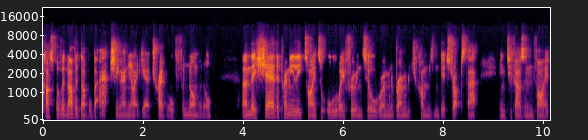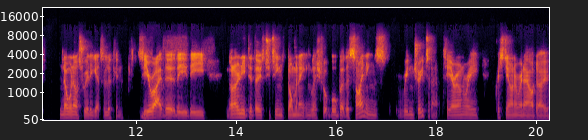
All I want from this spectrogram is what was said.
cusp of another double, but actually Man United get a treble, phenomenal. Um, they share the Premier League title all the way through until Roman Abramovich comes and disrupts that in 2005. No one else really gets a look in. So you're right. The the the not only did those two teams dominate English football, but the signings ring true to that. Thierry Henry, Cristiano Ronaldo,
